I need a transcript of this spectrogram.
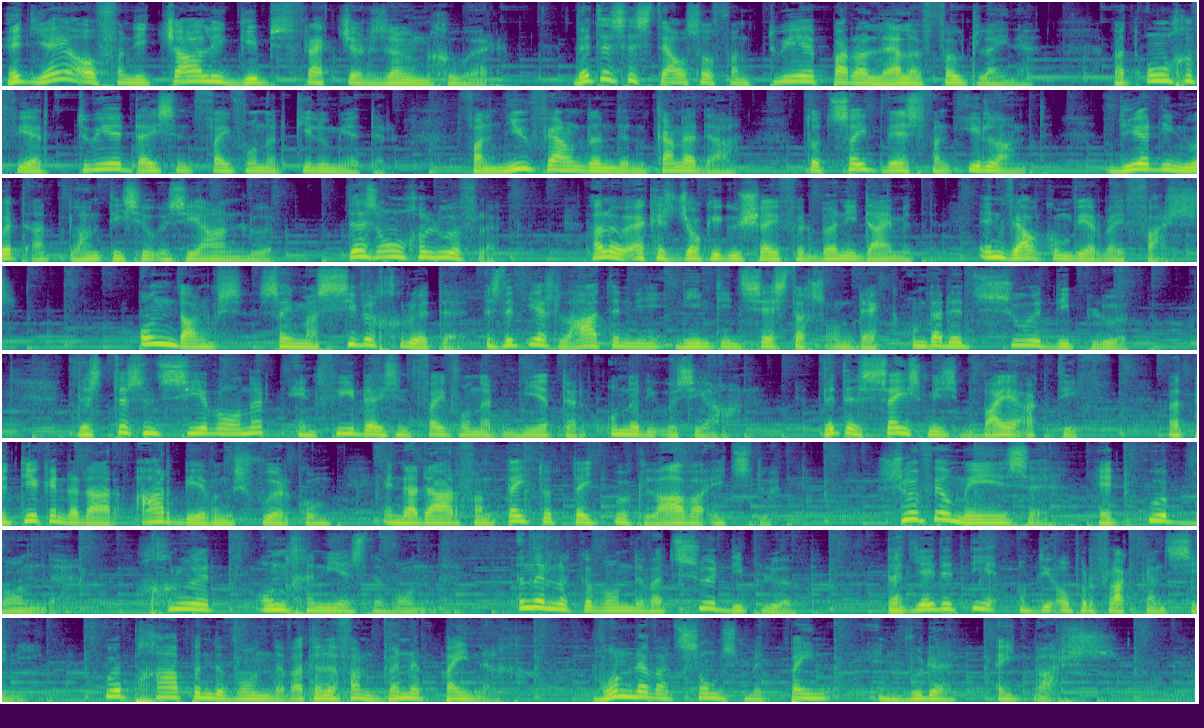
Het jy al van die Charlie Gibbs fracture zone gehoor? Dit is 'n stelsel van twee parallelle foutlyne wat ongeveer 2500 km van Newfoundland in Kanada tot suidwes van Ierland deur die Noord-Atlantiese Oseaan loop. Dis ongelooflik. Hallo, ek is Jockey Gouchee vir Bernie Diamond en welkom weer by Vars. Ondanks sy massiewe grootte is dit eers laat in die 1960s ontdek omdat dit so diep loop. Dis tussen 700 en 4500 meter onder die oseaan. Dit is seismies baie aktief, wat beteken dat daar aardbewings voorkom en dat daar van tyd tot tyd ook lava uitstoot. Soveel mense het oop wonde, groot ongeneesde wonde, innerlike wonde wat so diep loop dat jy dit nie op die oppervlak kan sien nie. Oopgapende wonde wat hulle van binne pynig. Wonde wat soms met pyn en woede uitbars.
